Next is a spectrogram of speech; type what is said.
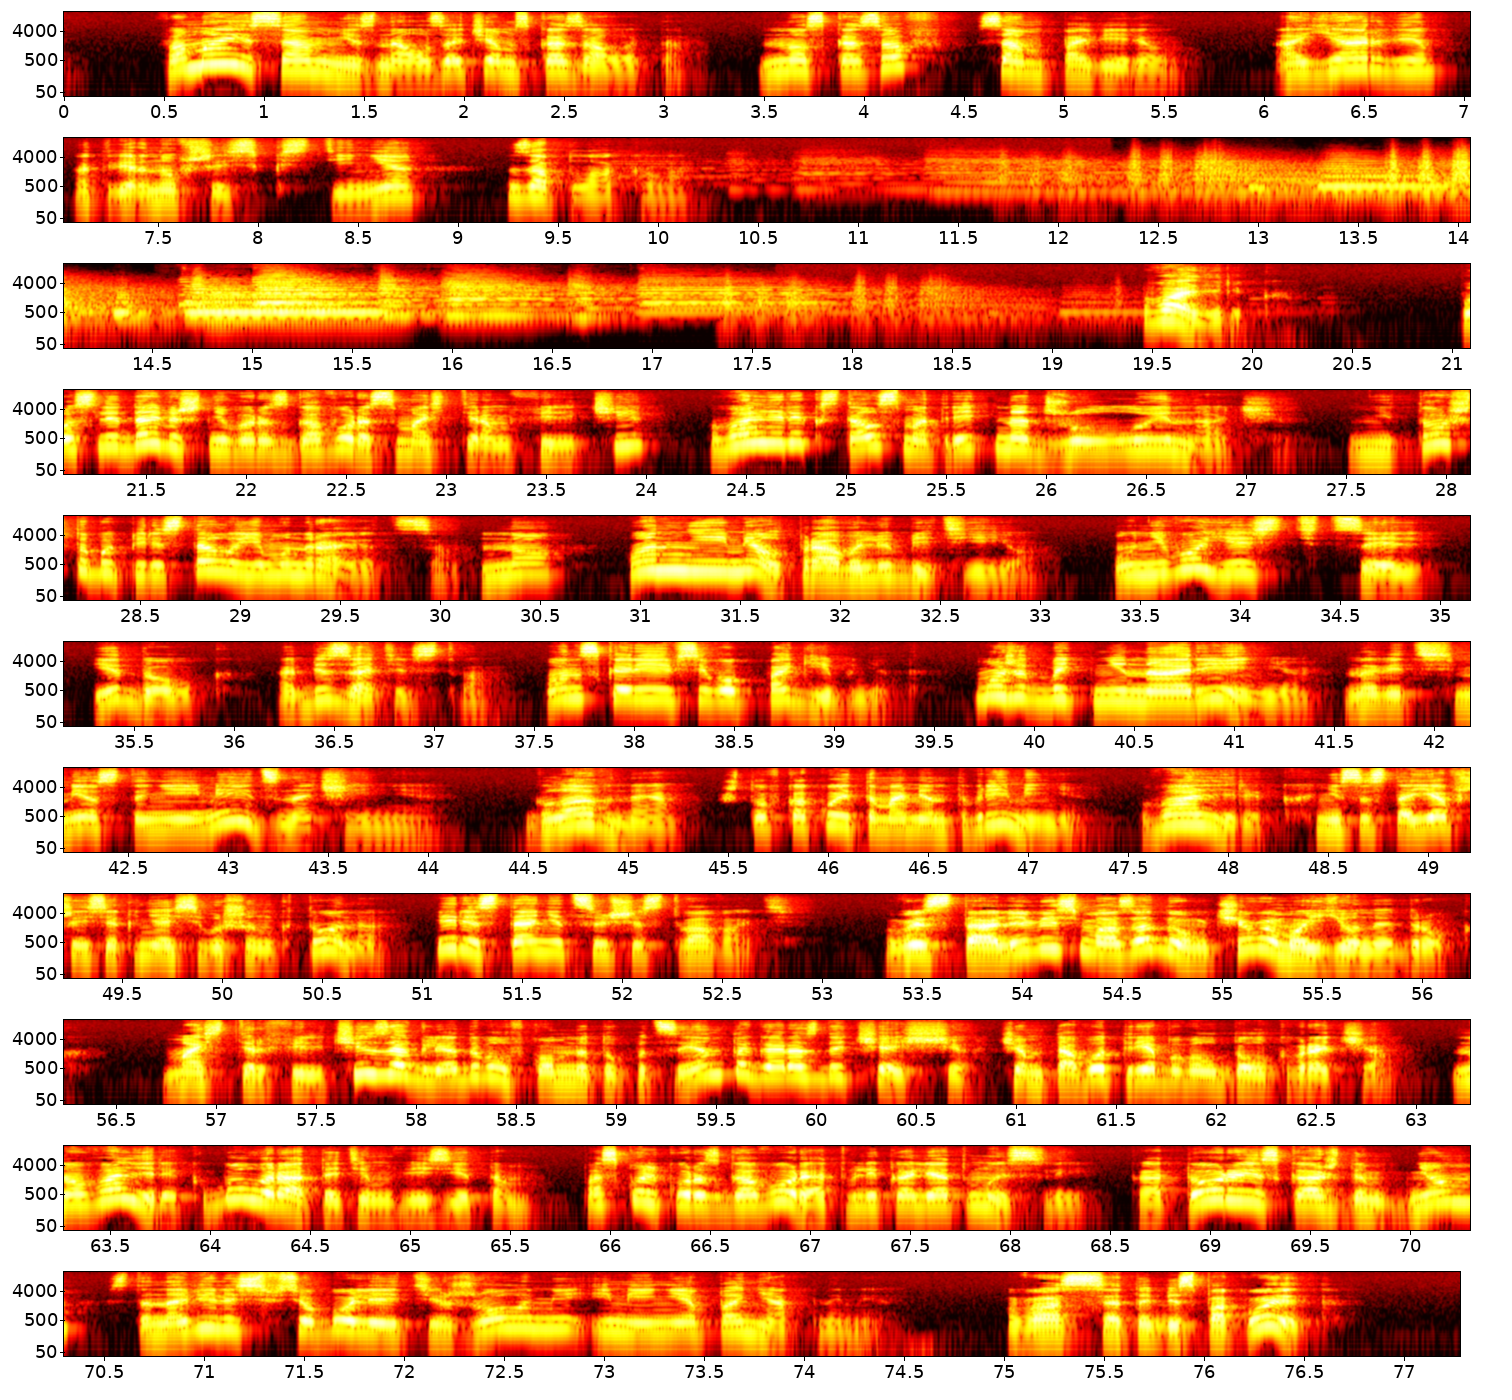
Фома и сам не знал, зачем сказал это. Но, сказав, сам поверил. А Ярви, отвернувшись к стене, заплакала. Валерик. После давешнего разговора с мастером Фельчи Валерик стал смотреть на Джуллу иначе. Не то чтобы перестало ему нравиться, но он не имел права любить ее. У него есть цель и долг, обязательства. Он, скорее всего, погибнет. Может быть, не на арене, но ведь место не имеет значения. Главное, что в какой-то момент времени Валерик, несостоявшийся князь Вашингтона, перестанет существовать. «Вы стали весьма задумчивы, мой юный друг». Мастер Фельчи заглядывал в комнату пациента гораздо чаще, чем того требовал долг врача. Но Валерик был рад этим визитам, поскольку разговоры отвлекали от мыслей, которые с каждым днем становились все более тяжелыми и менее понятными. «Вас это беспокоит?»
